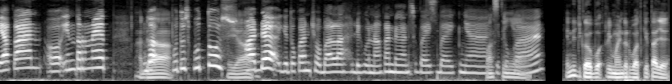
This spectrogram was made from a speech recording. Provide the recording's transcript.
ya kan? Oh, internet nggak putus-putus Iya. ada gitu kan cobalah digunakan dengan sebaik-baiknya gitu kan ini juga buat reminder buat kita ya.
